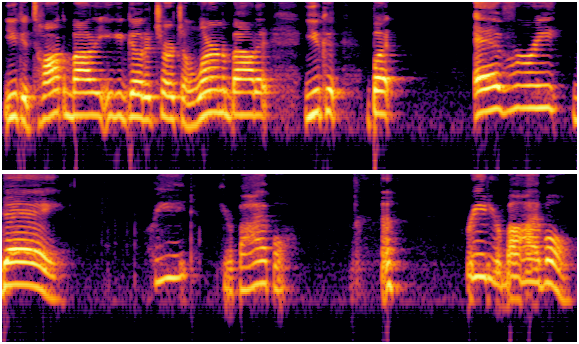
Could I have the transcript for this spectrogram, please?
You could talk about it, you could go to church and learn about it. You could, but every day, read your Bible. read your Bible.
